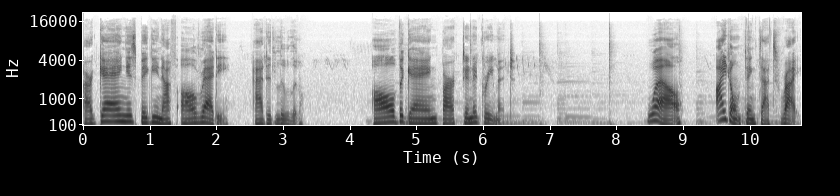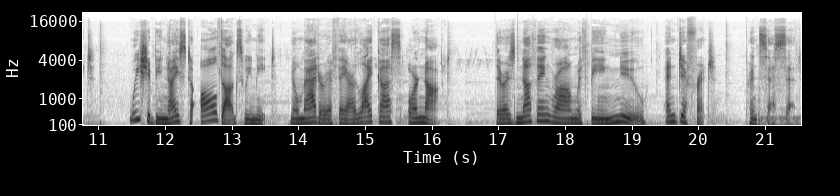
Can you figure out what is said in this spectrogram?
our gang is big enough already, added Lulu. All the gang barked in agreement. Well, I don't think that's right. We should be nice to all dogs we meet, no matter if they are like us or not. There is nothing wrong with being new and different, Princess said.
